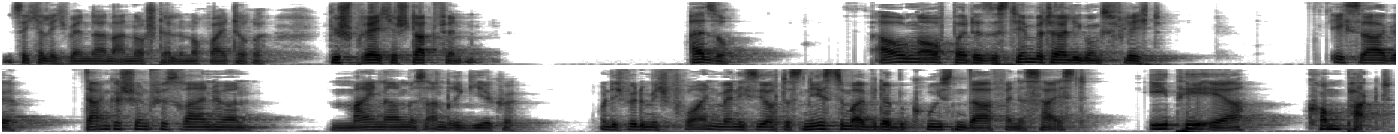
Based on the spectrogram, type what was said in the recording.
sicherlich werden da an anderer Stelle noch weitere Gespräche stattfinden. Also, Augen auf bei der Systembeteiligungspflicht. Ich sage Dankeschön fürs Reinhören. Mein Name ist André Gierke. Und ich würde mich freuen, wenn ich Sie auch das nächste Mal wieder begrüßen darf, wenn es heißt EPR Kompakt.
